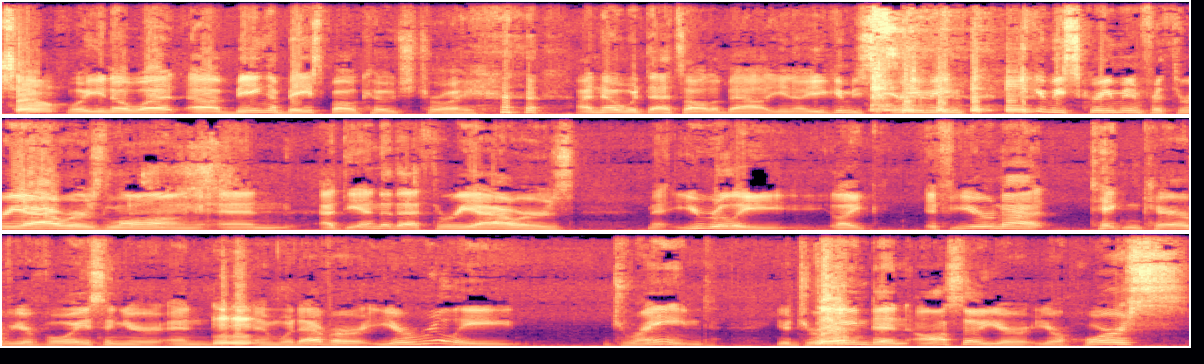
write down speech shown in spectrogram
So. Well, you know what? Uh, being a baseball coach, Troy, I know what that's all about. You know, you can be screaming, you can be screaming for three hours long, and at the end of that three hours, man, you really like if you're not taking care of your voice and your and Mhm. and whatever, you're really drained. You're drained, and also you're you're hoarse,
